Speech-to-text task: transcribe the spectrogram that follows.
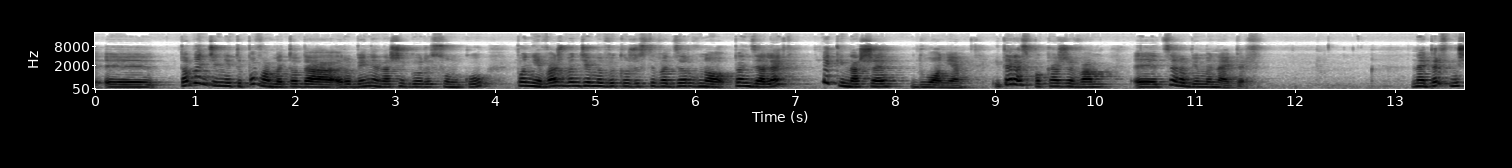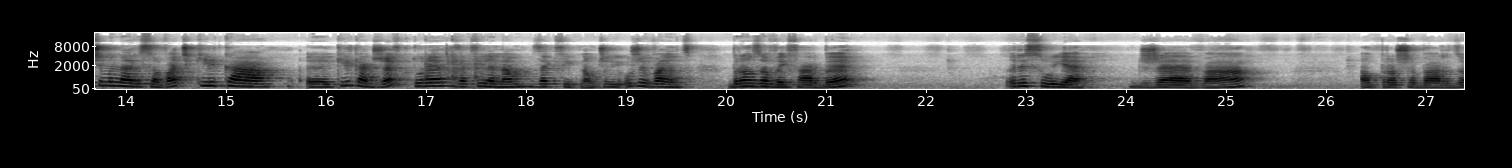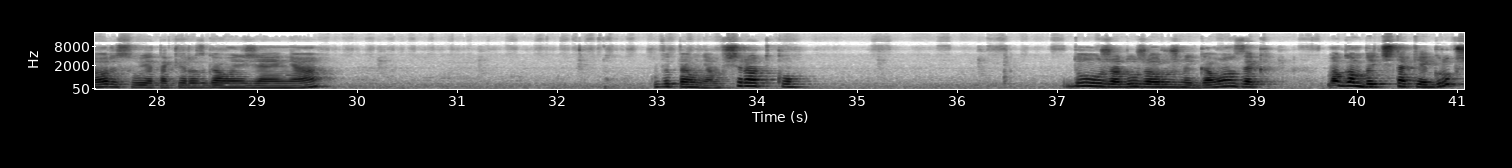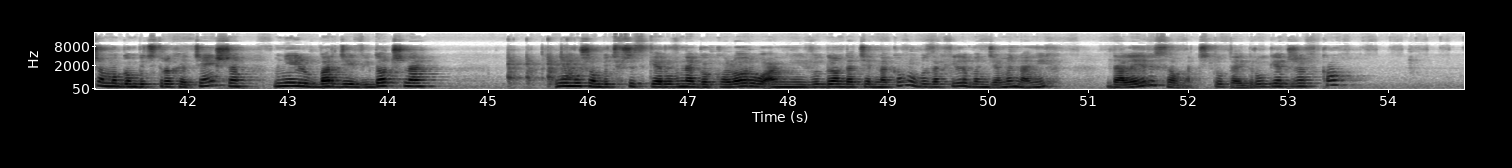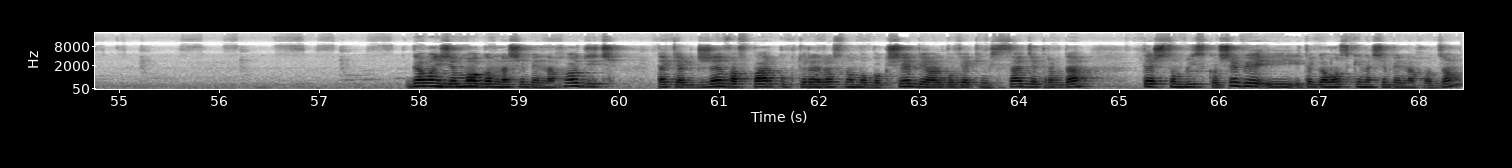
to będzie nietypowa metoda robienia naszego rysunku, ponieważ będziemy wykorzystywać zarówno pędzelek, jak i nasze dłonie. I teraz pokażę Wam, y, co robimy najpierw. Najpierw musimy narysować kilka, y, kilka drzew, które za chwilę nam zakwitną, czyli używając brązowej farby rysuję drzewa. O, proszę bardzo, rysuję takie rozgałęzienia. Wypełniam w środku. Dużo, dużo różnych gałązek. Mogą być takie grubsze, mogą być trochę cieńsze, mniej lub bardziej widoczne. Nie muszą być wszystkie równego koloru ani wyglądać jednakowo, bo za chwilę będziemy na nich dalej rysować. Tutaj drugie drzewko. Gałęzie mogą na siebie nachodzić, tak jak drzewa w parku, które rosną obok siebie albo w jakimś sadzie, prawda? Też są blisko siebie i, i te gałązki na siebie nachodzą.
